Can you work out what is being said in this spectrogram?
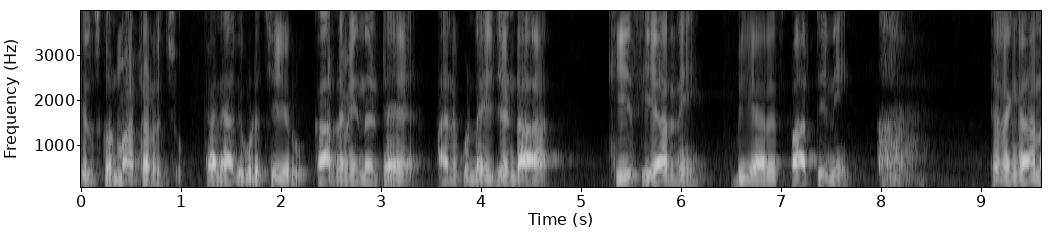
తెలుసుకొని మాట్లాడవచ్చు కానీ అది కూడా చేయరు. కారణం ఏంటంటే ఆయనకున్న ఎజెండా కేసీఆర్ని బీఆర్ఎస్ పార్టీని తెలంగాణ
